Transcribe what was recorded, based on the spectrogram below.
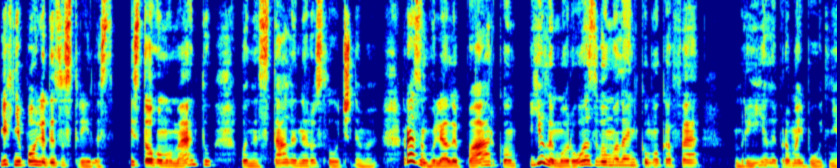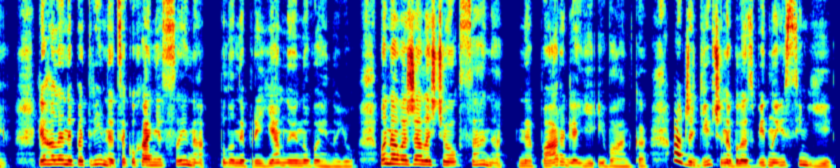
Їхні погляди зустрілись. І з того моменту вони стали нерозлучними. Разом гуляли парком, їли морозиво в маленькому кафе, мріяли про майбутнє. Для Галини Петрівни це кохання сина було неприємною новиною. Вона вважала, що Оксана не пара для її Іванка, адже дівчина була з бідної сім'ї,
